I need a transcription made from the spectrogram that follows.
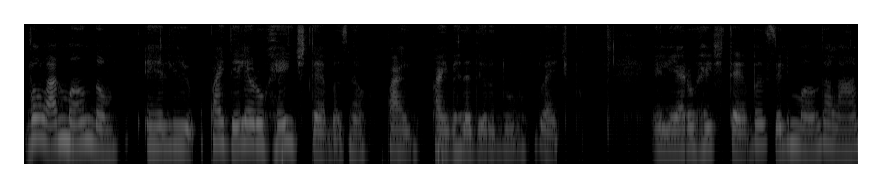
Vão lá, mandam. Ele, o pai dele era o rei de Tebas, né? O pai, pai verdadeiro do, do Édipo. Ele era o rei de Tebas, ele manda lá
